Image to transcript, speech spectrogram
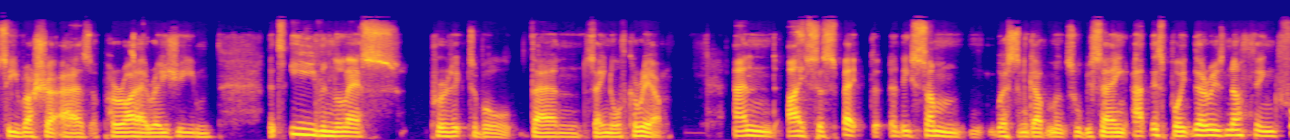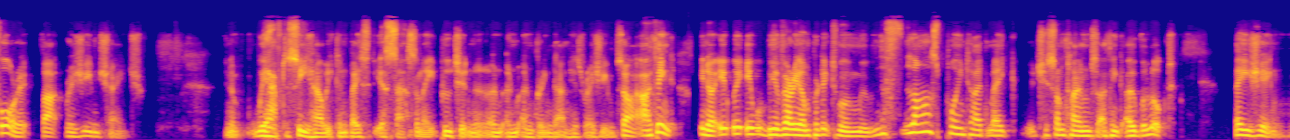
see Russia as a pariah regime that's even less predictable than, say, North Korea. And I suspect that at least some Western governments will be saying at this point, there is nothing for it but regime change. You know, we have to see how we can basically assassinate Putin and, and, and bring down his regime. So I think, you know, it, it would be a very unpredictable move. And the last point I'd make, which is sometimes, I think, overlooked Beijing.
